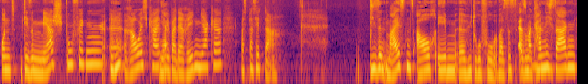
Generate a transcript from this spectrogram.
Und diese mehrstufigen äh, mhm. Rauigkeiten, ja. wie bei der Regenjacke, was passiert da? die sind meistens auch eben äh, hydrophob. Aber es ist, also man kann nicht sagen,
